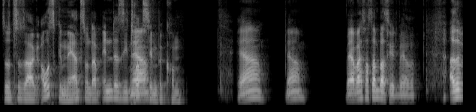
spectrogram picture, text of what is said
sozusagen ausgemerzt und am Ende sie Ja. trotzdem bekommen. Ja, ja. Wer weiß, was dann passiert wäre. Also,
